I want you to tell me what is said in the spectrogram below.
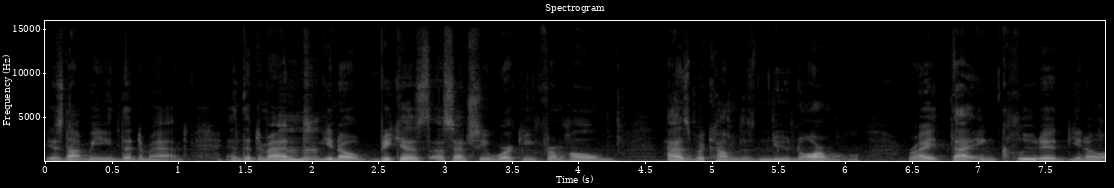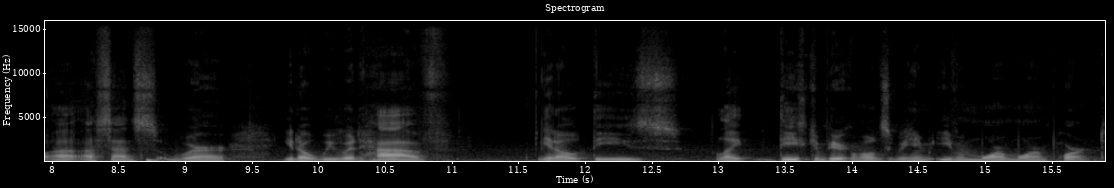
is not meeting the demand. And the demand mm-hmm. you know because essentially working from home has become the new normal right? That included you know a, a sense where you know, we would have, you know, these like these computer components became even more and more important,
